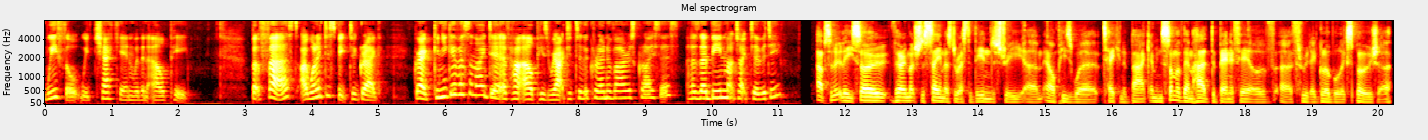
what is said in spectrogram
we thought we'd check in with an LP. But first, I wanted to speak to Greg. Greg, can you give us an idea of how LPs reacted to the coronavirus crisis? Has there been much activity? Absolutely. So, very much the same as the rest of the industry, um, LPs were taken aback. I mean, some of them had the benefit of, uh, through their global exposure,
